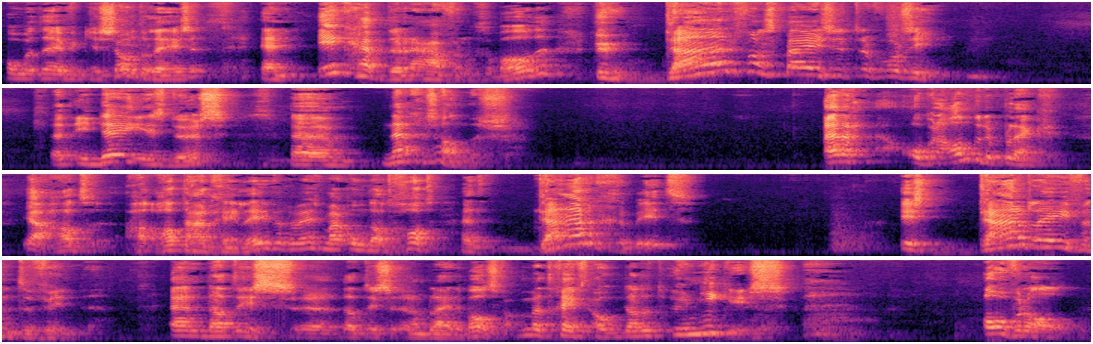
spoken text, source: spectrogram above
om het eventjes zo te lezen. En ik heb de raven geboden, u daarvan spijzen te voorzien. Het idee is dus uh, nergens anders. Er, op een andere plek ja, had, had daar geen leven geweest, maar omdat God het daar gebiedt, is daar leven te vinden. En dat is, uh, dat is een blijde boodschap. Maar het geeft ook dat het uniek is. Overal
